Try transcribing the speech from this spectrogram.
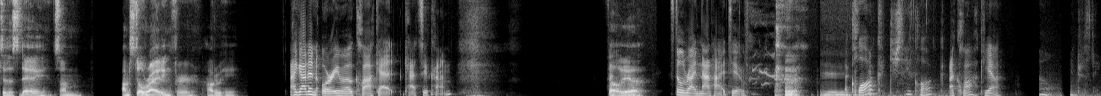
to this day, so I'm I'm still writing for Haruhi. I got an Orimo clock at Katsucon. Oh yeah. Still riding that high too. Mm. A clock? Did you say a clock? A clock, yeah. Oh, interesting.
